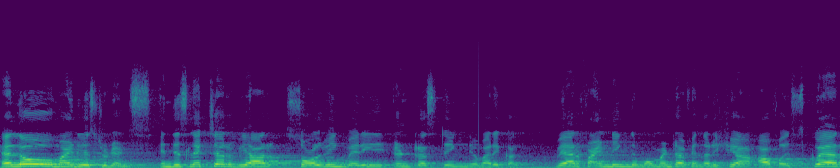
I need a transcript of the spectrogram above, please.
Hello my dear students, in this lecture we are solving very interesting numerical. We are finding the moment of inertia of a square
